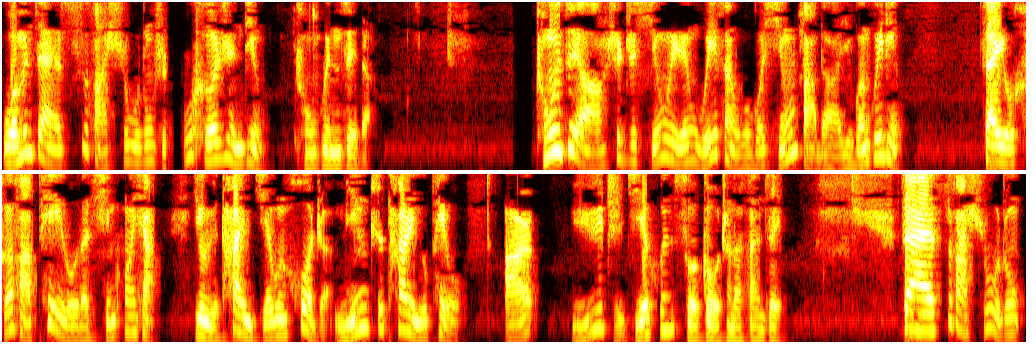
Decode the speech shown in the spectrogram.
我们在司法实务中是如何认定重婚罪的？重婚罪啊，是指行为人违反我国刑法的有关规定，在有合法配偶的情况下，又与他人结婚，或者明知他人有配偶而与之结婚所构成的犯罪。在司法实务中，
